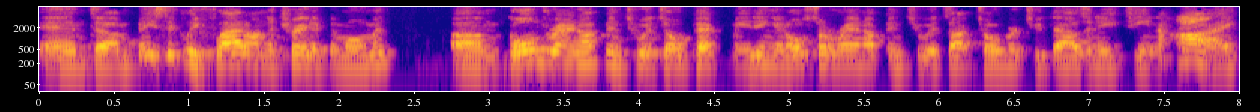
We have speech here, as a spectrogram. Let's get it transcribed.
and um, basically flat on the trade at the moment. Um, gold ran up into its OPEC meeting. It also ran up into its October 2018 high.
